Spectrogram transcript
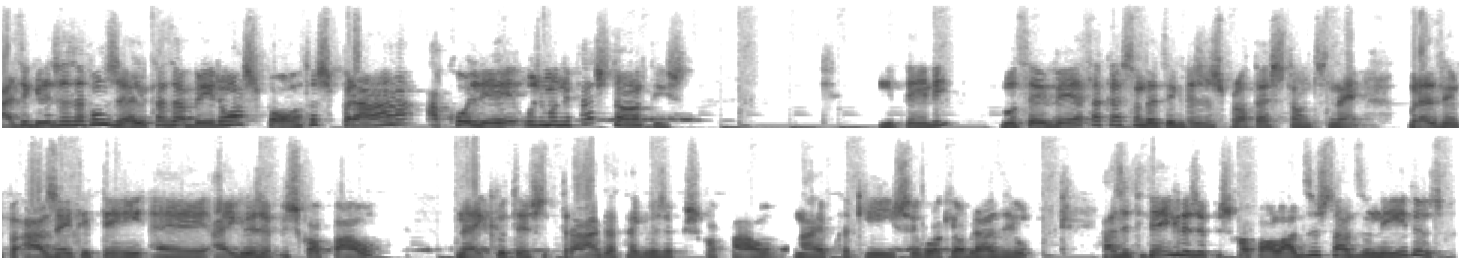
as igrejas evangélicas abriram as portas para acolher os manifestantes. Entende? Você vê essa questão das igrejas protestantes, né? Por exemplo, a gente tem é, a igreja episcopal, né? Que o texto traz, essa igreja episcopal, na época que chegou aqui ao Brasil. A gente tem a igreja episcopal lá dos Estados Unidos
